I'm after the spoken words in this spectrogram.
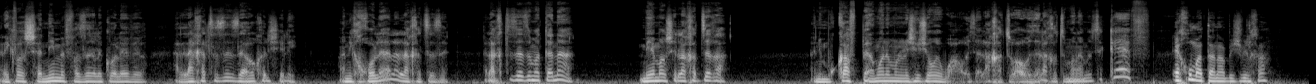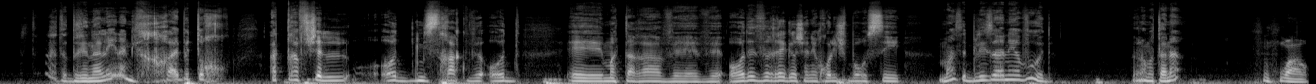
אני כבר שנים מפזר לכל עבר. הלחץ הזה זה האוכל שלי. אני חולה על הלחץ הזה. הלחץ הזה זה מתנה. מי אמר שלחץ זה רע? אני מוקף בהמון המון אנשים שאומרים, וואו, איזה לחץ, וואו, איזה לחץ, אומר להם, איזה כיף. איך הוא מתנה בשבילך? זאת אומרת, אדרנלין, אני חי בתוך אטרף של עוד משחק ועוד אה, מטרה ו- ועוד איזה רגע שאני יכול לשבור שיא. מה זה, בלי זה אני אבוד. זה לא מתנה? וואו.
